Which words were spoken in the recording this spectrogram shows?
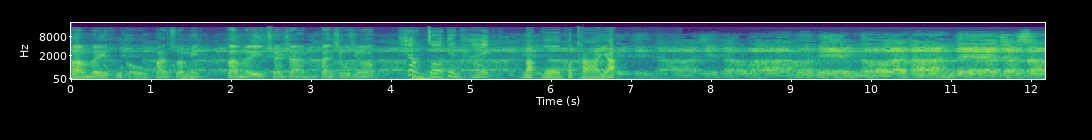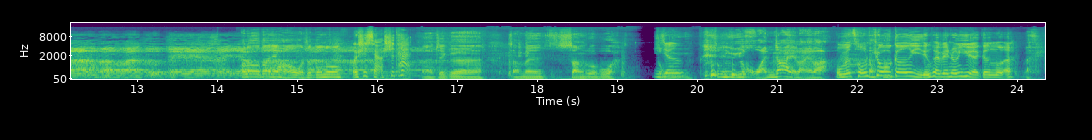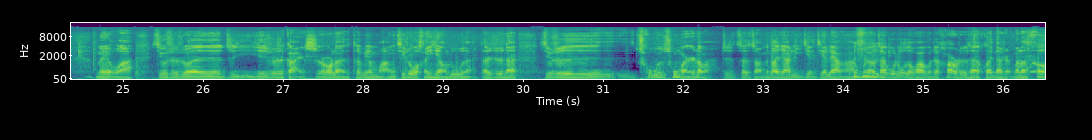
半为糊口，半算命，半为劝善，半修行。上座电台，那么พุทธายะ Hello，大家好，我是东东。我是小师太。呃，这个咱们上桌部啊，已经终于终于还债来了。我们从周更已经快变成月更了。 没有啊，就是说这也就是赶时候了，特别忙。其实我很想录的，但是呢，就是出出门了嘛，这这咱们大家理解见谅啊。我要再不录的话，我这号是快那什么了都，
